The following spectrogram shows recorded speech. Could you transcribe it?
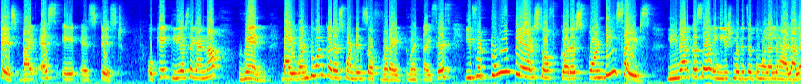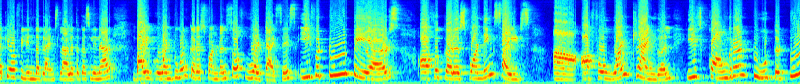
test by S A S test okay clear सगळ्यांना? When? By one to one correspondence of vari- vertices. If a two pairs of corresponding sides लिहिणार कसं इंग्लिशमध्ये जर तुम्हाला लिहायला आलं किंवा फिल इन द ब्लँक्सला आलं तर कसं लिहिणार by one to one correspondence of vertices if two pairs of corresponding sides uh, of a one triangle is congruent to the two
